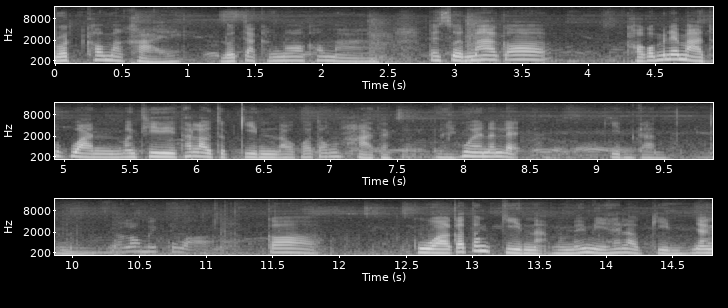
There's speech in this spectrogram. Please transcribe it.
รถเข้ามาขาย รถจากข้างนอกเข้ามา แต่ส่วนมากก็เขาก็ไม่ได้มาทุกวันบางทีถ้าเราจะกินเราก็ต้องหาจากในห้วยนั่นแหละกินกันอืมแล้วเราไม่กลัว ก็กลัวก็ต้องกินอะ มันไม่มีให้เรากิน อย่าง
